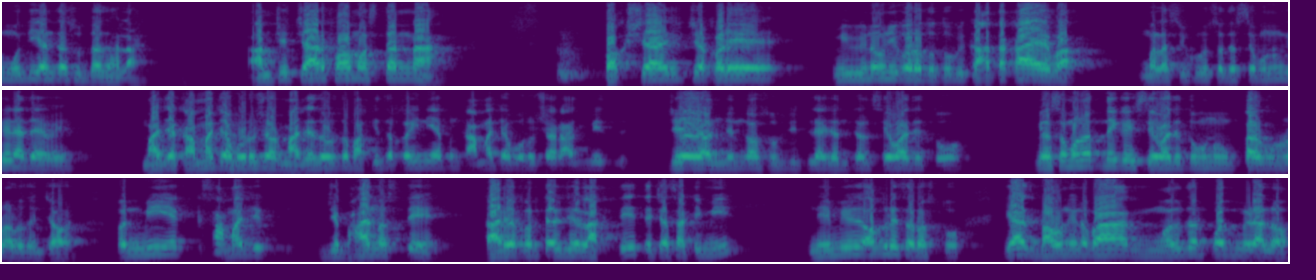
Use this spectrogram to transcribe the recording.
मोदी यांचा सुद्धा झाला. आमचे चार फॉर्म असताना पक्षाच्याकडे मी विनवणी करत होतो की आता काय आहे बा? मला स्वीकृत सदस्य म्हणून घेण्यात यावे. माझ्या कामाच्या भरोशावर माझ्याजवळ तर बाकीचं काही नाही पण कामाच्या भरोशावर आज मी जे अंजनगाव सुरजीतल्या जनतेला सेवा देतो मी असं म्हणत नाही काही सेवा देतो म्हणून उपकार करून आलो त्यांच्यावर. पण मी एक सामाजिक जे भान असते कार्यकर्त्याला जे लागते त्याच्यासाठी मी नेहमी अग्रेसर असतो. याच भावनेनं बा मला जर पद मिळालं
